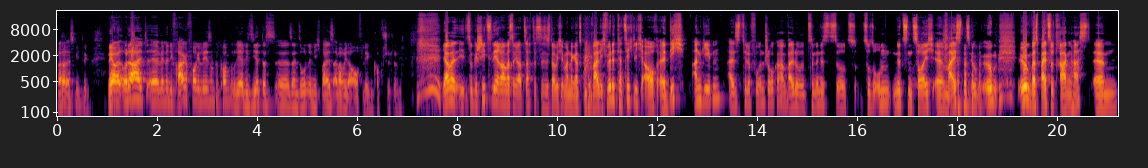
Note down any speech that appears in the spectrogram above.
War doch erst Meeting. Ja, oder halt, äh, wenn er die Frage vorgelesen bekommt und realisiert, dass äh, sein Sohn den nicht weiß, einfach wieder auflegen, Kopfschüttelnd. Ja, aber so Geschichtslehrer, was du gerade sagtest, das ist, glaube ich, immer eine ganz gute Wahl. Ich würde tatsächlich auch äh, dich angeben als Telefonjoker, weil du zumindest so zu, zu so unnützen Zeug äh, meistens irg irgendwas beizutragen hast. Ähm,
